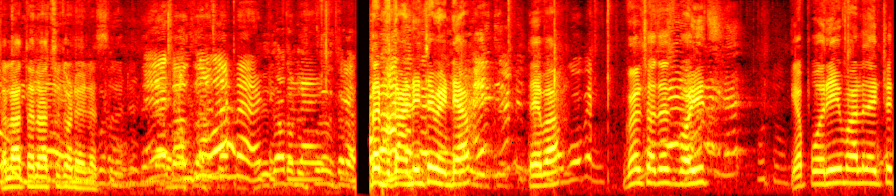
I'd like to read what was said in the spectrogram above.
चला आता नाचू थोड्या गांडींच्या भेंड्या. तेव्हा गर्ल्स अदर्स बॉईज या पोरी मला त्यांच्या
